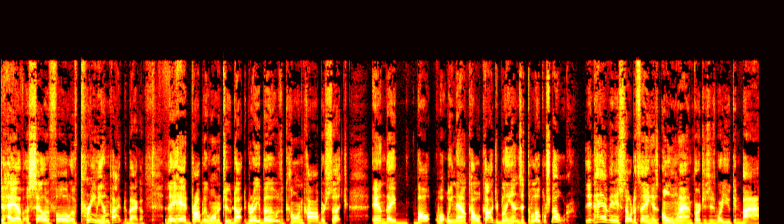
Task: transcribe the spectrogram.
to have a cellar full of premium pipe tobacco. They had probably one or two Dr. Grabows, a corn cob, or such, and they bought what we now call codger blends at the local store They didn't have any sort of thing as online purchases where you can buy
